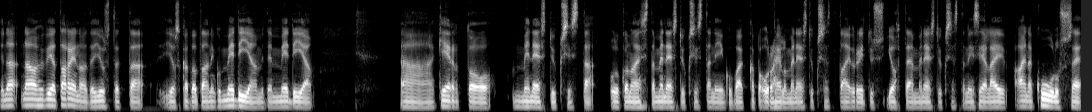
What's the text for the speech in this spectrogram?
Ja nämä on hyviä tarinoita just, että jos katsotaan niin kuin mediaa, miten media ää, kertoo menestyksistä, ulkonaisista menestyksistä, niin kuin vaikkapa urheilumenestyksestä tai yritysjohtajan menestyksestä, niin siellä ei aina kuulu se,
